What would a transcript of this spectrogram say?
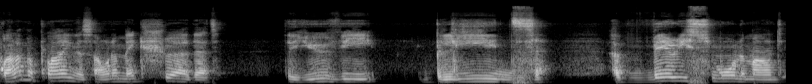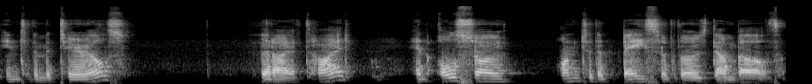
While I'm applying this, I want to make sure that the UV bleeds a very small amount into the materials that I have tied and also onto the base of those dumbbells,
